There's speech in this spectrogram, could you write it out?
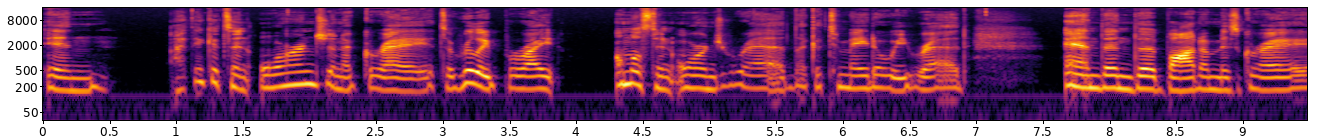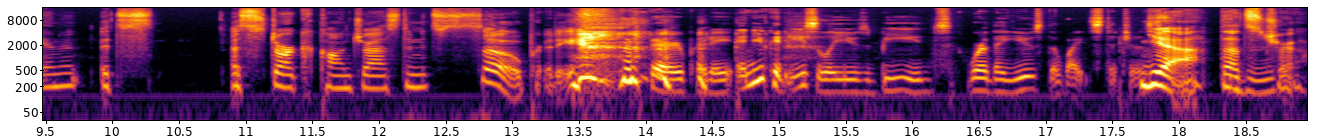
in, I think it's an orange and a gray. It's a really bright, almost an orange red, like a tomatoey red. And then the bottom is gray, and it, it's a stark contrast, and it's so pretty. Very pretty. And you could easily use beads where they use the white stitches. Yeah, that's mm-hmm. true.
